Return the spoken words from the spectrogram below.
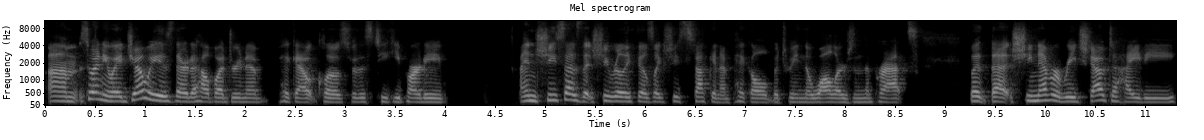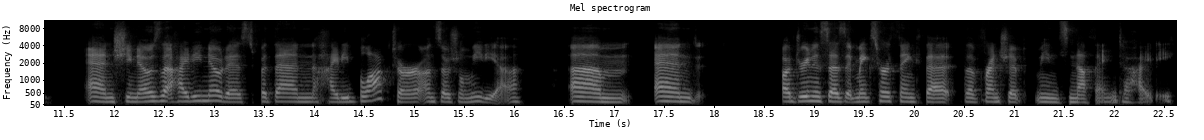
Um. So anyway, Joey is there to help Audrina pick out clothes for this tiki party, and she says that she really feels like she's stuck in a pickle between the Wahlers and the Pratts, but that she never reached out to Heidi and she knows that Heidi noticed, but then Heidi blocked her on social media. Um, and Audrina says it makes her think that the friendship means nothing to Heidi.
